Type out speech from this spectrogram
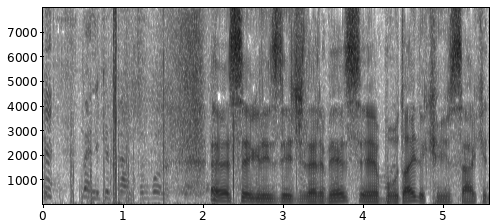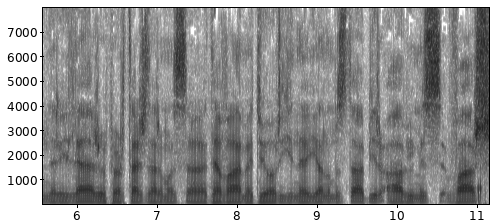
Konuş. Evet sevgili izleyicilerimiz e, Buğdaylı Köyü sakinleriyle röportajlarımız e, devam ediyor. Yine yanımızda bir abimiz var.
